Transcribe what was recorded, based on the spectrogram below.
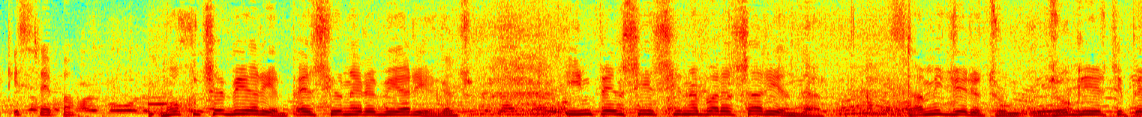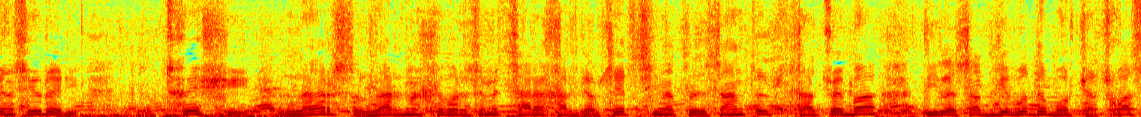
ეკისრება. მოხუცები არიან, პენსიონერები არიან, კაცო. იმ პენსიის სინაბარას არიან და დამიჯერეთ რომ ზოგიერთი პენსიონერი თვეში ლარს ლარნახევარზე მეც არ ახარჯავს ერთ სინათლეს ან თვეს დაწება დილას ადგება და მორჩა სხვას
